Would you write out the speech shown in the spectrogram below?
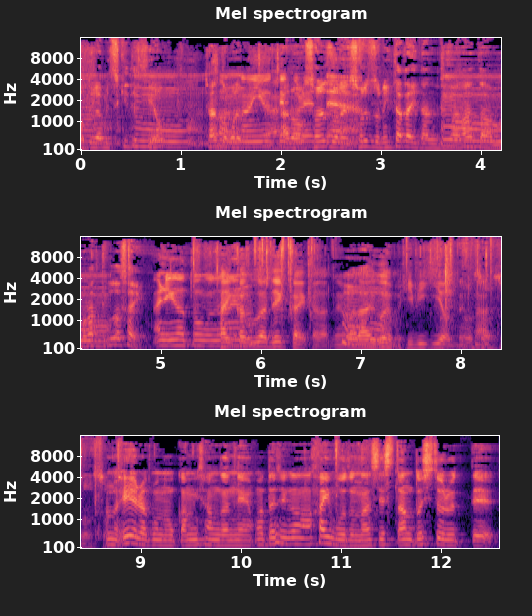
お手紙好きですよ。うん。ちゃんとこれ、あの、それぞれ、それぞれいただいたんですから、あなたはもらってください。ありがとうございます。体格がでっかいからね笑い声も響きようねんなそうそうそ。そう。の永楽のおかみさんがね私がハイボードのアシスタントしとるって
